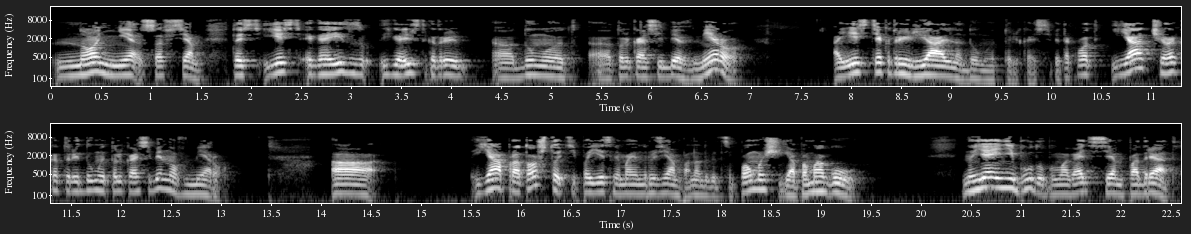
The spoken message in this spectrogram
но не совсем. То есть есть эгоизм, эгоисты, которые а, думают только о себе в меру, а есть те, которые реально думают только о себе. Так вот, я человек, который думает только о себе, но в меру. Я про то, что, типа, если моим друзьям понадобится помощь, я помогу. Но я и не буду помогать всем подряд.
